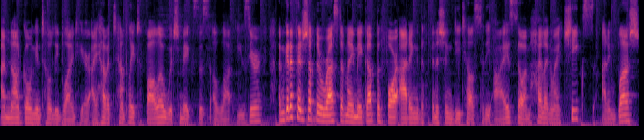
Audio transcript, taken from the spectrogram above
I'm not going in totally blind here. I have a template to follow, which makes this a lot easier. I'm gonna finish up the rest of my makeup before adding the finishing details to the eyes. So I'm highlighting my cheeks, adding blush,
